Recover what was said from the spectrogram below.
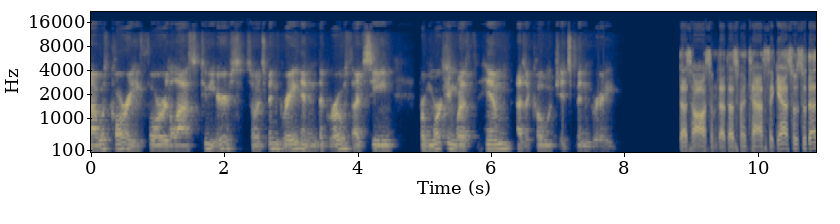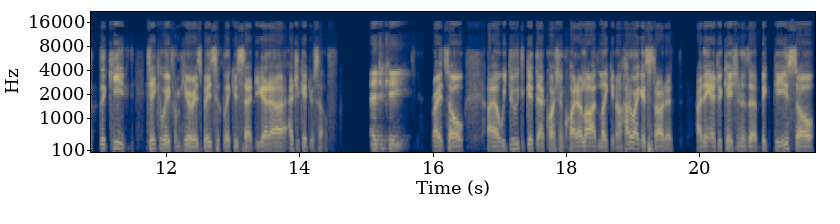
uh, with corey for the last two years. So it's been great. And the growth i've seen from working with him as a coach it's been great. That's awesome. That that's fantastic. Yeah so so that the key takeaway from here is basically like you said you got to educate yourself. Educate. Right? So uh, we do get that question quite a lot like you know how do i get started I think education is a big piece. So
